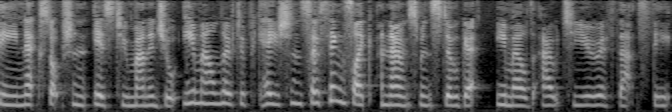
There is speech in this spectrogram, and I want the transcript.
The next option is to manage your email notifications. So things like announcements still get emailed out to you if that's the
